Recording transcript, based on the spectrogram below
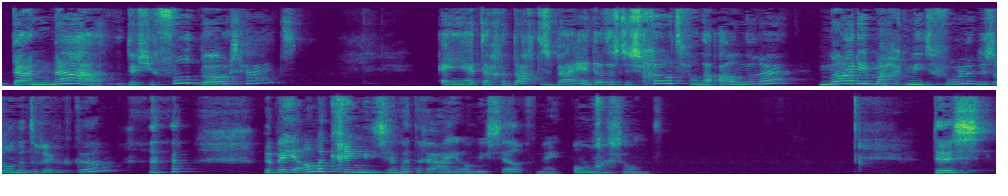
daarna, dus je voelt boosheid en je hebt daar gedachten bij en dat is de schuld van de anderen, maar die mag ik niet voelen, dus onderdruk ik hem. dan ben je allemaal kringetjes aan het draaien om jezelf mee. Ongezond. Dus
